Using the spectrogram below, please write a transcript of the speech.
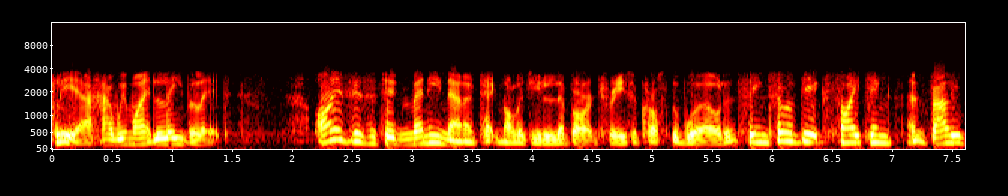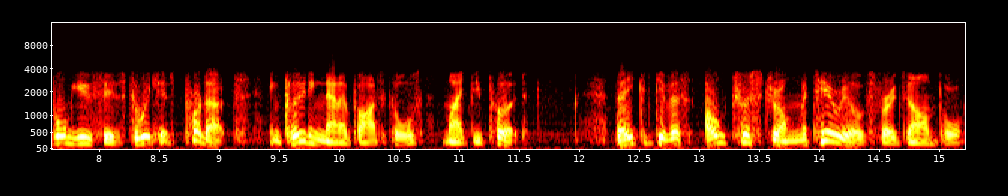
clear how we might label it. I've visited many nanotechnology laboratories across the world and seen some of the exciting and valuable uses to which its products, including nanoparticles, might be put. They could give us ultra strong materials, for example,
